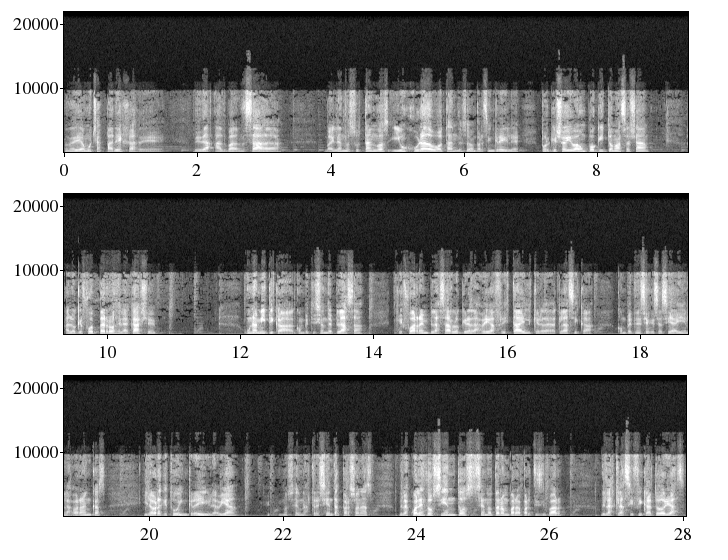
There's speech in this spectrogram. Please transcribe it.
donde había muchas parejas de, de edad avanzada bailando sus tangos y un jurado votando, eso me pareció increíble, porque yo iba un poquito más allá a lo que fue Perros de la Calle, una mítica competición de plaza que fue a reemplazar lo que era Las Vegas Freestyle, que era la clásica competencia que se hacía ahí en las barrancas. Y la verdad que estuvo increíble. Había, no sé, unas 300 personas, de las cuales 200 se anotaron para participar de las clasificatorias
